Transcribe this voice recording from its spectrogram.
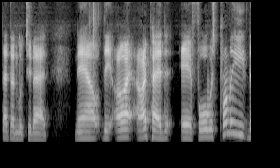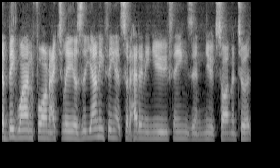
that doesn't look too bad. Now, the iPad Air 4 was probably the big one for them, actually. It was the only thing that sort of had any new things and new excitement to it.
